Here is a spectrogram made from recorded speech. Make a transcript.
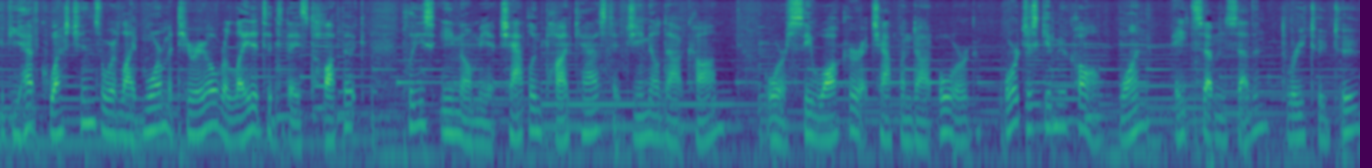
If you have questions or would like more material related to today's topic, please email me at chaplainpodcast at gmail.com or cwalker at chaplain.org or just give me a call 1 877 322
